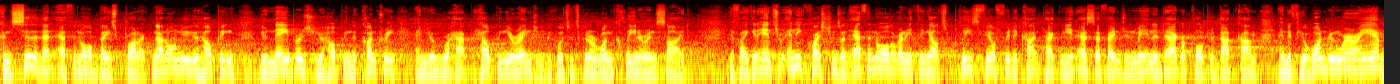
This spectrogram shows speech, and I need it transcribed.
consider that ethanol-based product. Not only are you helping your neighbors, you're helping the country, and you're helping your engine because it's going to run cleaner inside. If I can answer any questions on ethanol or anything else, please feel free to contact me at sfenginemanandagriculture.com. And if you're wondering where I am,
